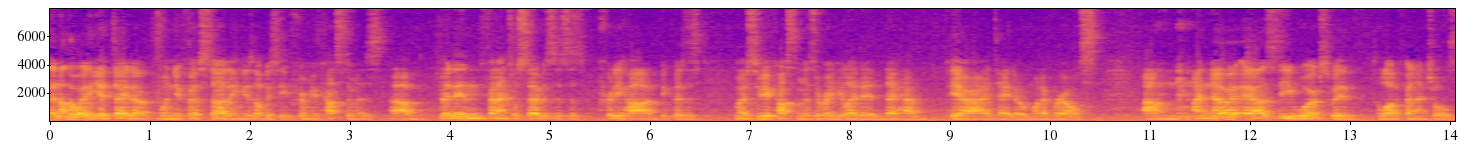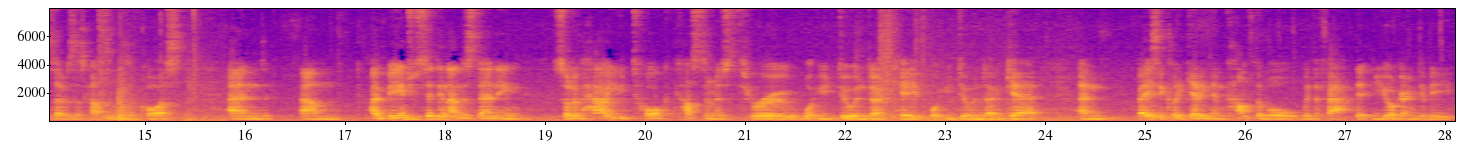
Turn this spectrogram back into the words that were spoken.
another way to get data when you're first starting is obviously from your customers, uh, but in financial services it's pretty hard because most of your customers are regulated, they have PII data and whatever else. Um, I know Ayasdi works with a lot of financial services customers, of course, and um, I'd be interested in understanding sort of how you talk customers through what you do and don't keep, what you do and don't get, and basically getting them comfortable with the fact that you're going to be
